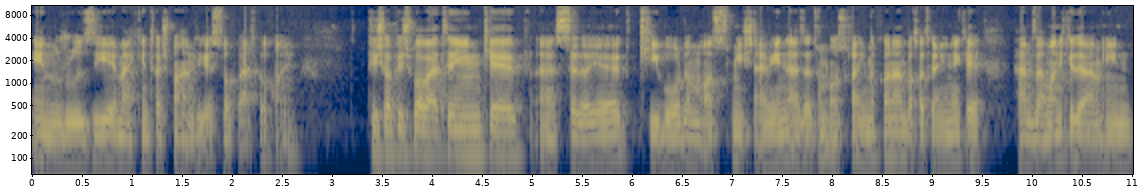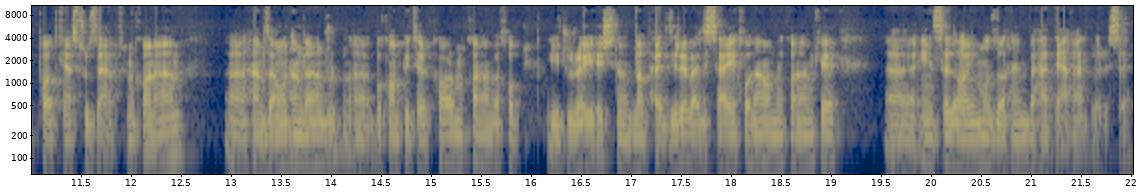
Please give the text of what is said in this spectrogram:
امروزی مکینتاش با هم دیگه صحبت بکنیم. پیشا پیش بابت این که صدای کیبورد و ماس میشنوین ازتون عذرخواهی می‌کنم. به خاطر اینه که همزمانی که دارم این پادکست رو ضبط می‌کنم همزمان هم دارم با کامپیوتر کار می‌کنم و خب یه جورایی اجتناب ناپذیره ولی سعی خودم رو می‌کنم که این صداهای مزاحم به حداقل برسه.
